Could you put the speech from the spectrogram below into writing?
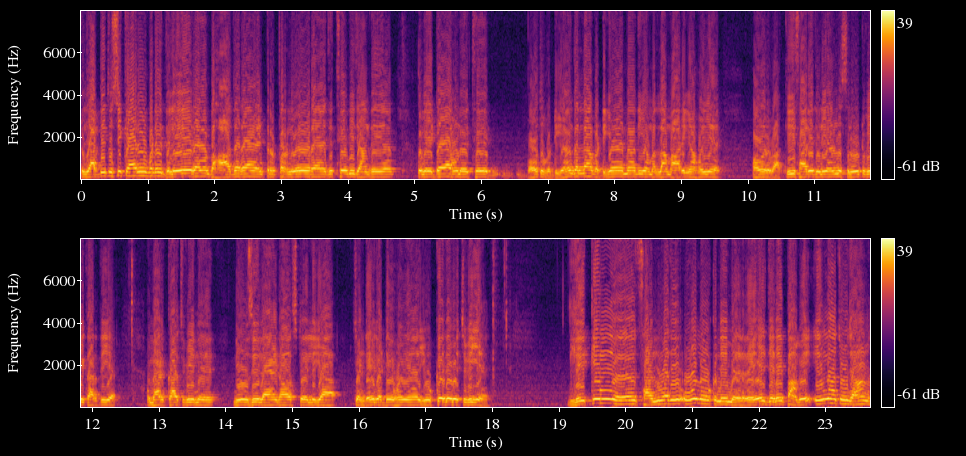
ਪੰਜਾਬੀ ਤੁਸੀਂ ਕਹਿ ਰਹੇ ਹੋ ਬੜੇ ਦਲੇਰ ਹੈ ਬਹਾਦਰ ਹੈ ਐਂਟਰਪ੍ਰੈਨਿਓਰ ਹੈ ਜਿੱਥੇ ਵੀ ਜਾਂਦੇ ਆ। ਕੈਨੇਡਾ ਹੈ, ਹੁਣ ਇੱਥੇ ਬਹੁਤ ਵੱਡੀਆਂ ਗੱਲਾਂ ਵੱਡੀਆਂ ਇਹਨਾਂ ਦੀਆਂ ਮੱਲਾਂ ਮਾਰੀਆਂ ਹੋਈਆਂ। ਔਰ ਬਾਕੀ ਸਾਰੀ ਦੁਨੀਆ ਨੂੰ ਸਲੂਟ ਵੀ ਕਰਦੀ ਹੈ। ਅਮਰੀਕਾ 'ਚ ਵੀ ਨੇ ਨਿਊਜ਼ੀਲੈਂਡ ਆਸਟ੍ਰੇਲੀਆ ਝੰਡੇ ਗੱਡੇ ਹੋਏ ਆ ਯੂਕੇ ਦੇ ਵਿੱਚ ਵੀ ਹੈ। ਲੇਕਿਨ ਸਾਨੂੰ ਅਜੇ ਉਹ ਲੋਕ ਨਹੀਂ ਮਿਲ ਰਹੇ ਜਿਹੜੇ ਭਾਵੇਂ ਇਹਨਾਂ ਚੋਂ ਜਾਣ।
